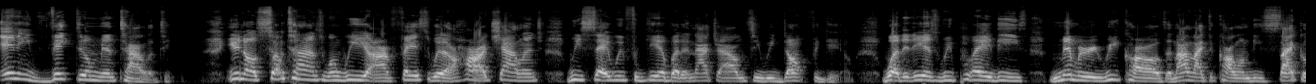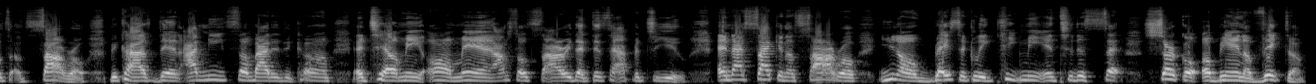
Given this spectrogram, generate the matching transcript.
any victim mentality. You know, sometimes when we are faced with a hard challenge, we say we forgive, but in actuality, we don't forgive. What it is, we play these memory recalls, and I like to call them these cycles of sorrow because then I need somebody to come and tell me, oh man, I'm so sorry that this happened to you. And that cycle of sorrow, you know, basically keep me into this circle of being a victim.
